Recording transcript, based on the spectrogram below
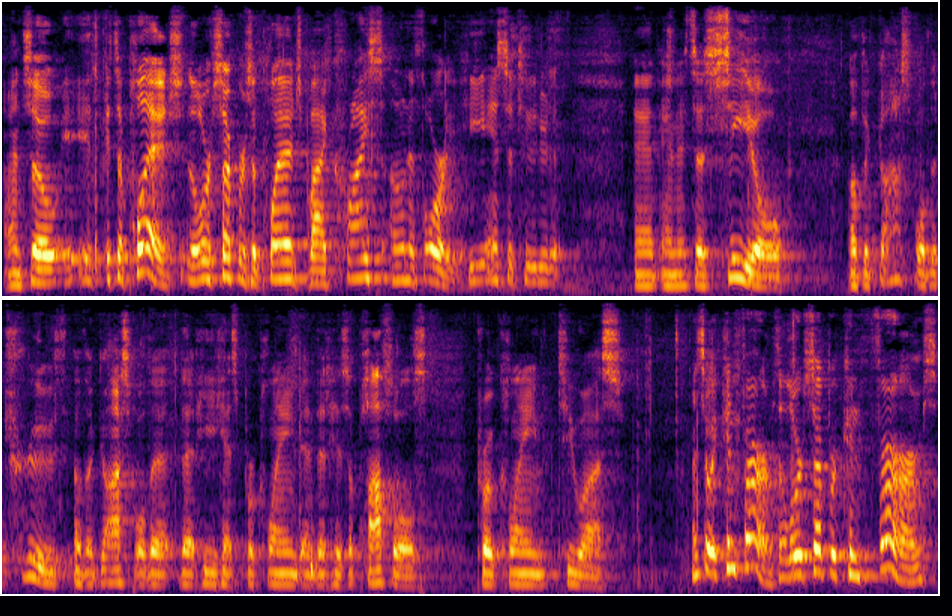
and so it, it's a pledge. The Lord's Supper is a pledge by Christ's own authority. He instituted it, and, and it's a seal of the gospel, the truth of the gospel that, that he has proclaimed and that his apostles proclaim to us. And so it confirms, the Lord's Supper confirms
